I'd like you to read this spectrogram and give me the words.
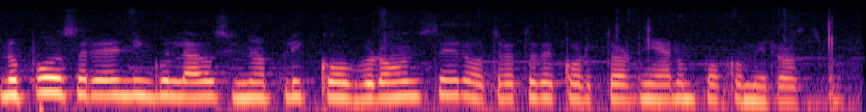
no puedo salir a ningún lado si no aplico bronzer o trato de contornear un poco mi rostro.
